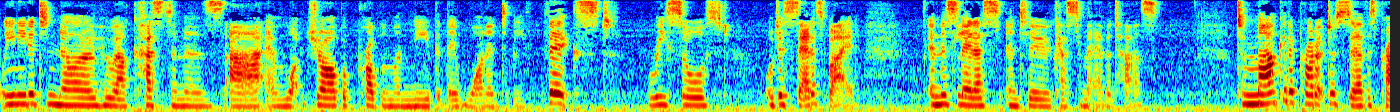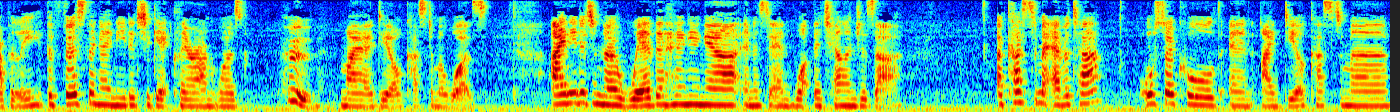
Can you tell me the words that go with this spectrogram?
we needed to know who our customers are and what job or problem or need that they wanted to be fixed, resourced, or just satisfied and this led us into customer avatars. To market a product or service properly, the first thing I needed to get clear on was who my ideal customer was. I needed to know where they're hanging out, understand what their challenges are. A customer avatar, also called an ideal customer,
